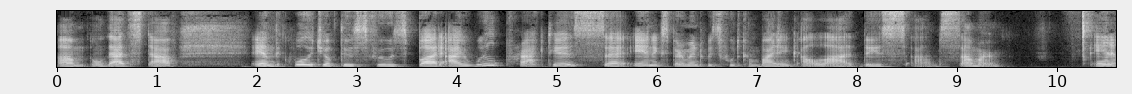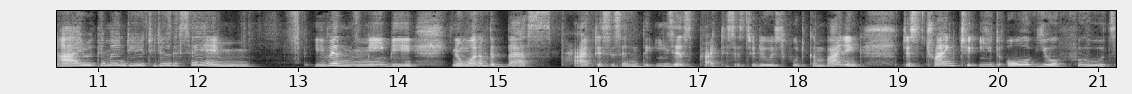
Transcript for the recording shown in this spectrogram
um, all that stuff and the quality of those foods, but I will practice uh, and experiment with food combining a lot this um, summer. And I recommend you to do the same. Even maybe, you know, one of the best practices and the easiest practices to do is food combining. Just trying to eat all of your foods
